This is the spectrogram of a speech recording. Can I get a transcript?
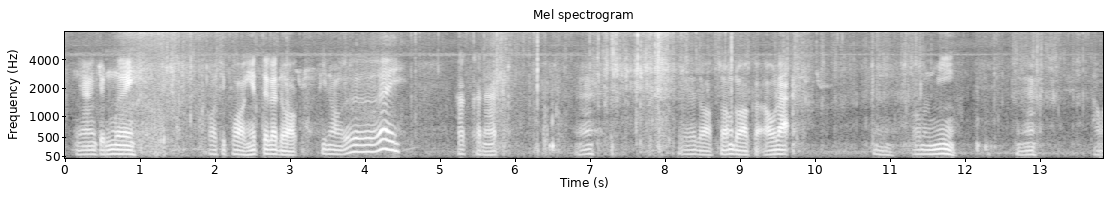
ครับยางจนเมื่อยพอสิพอเฮ็ดแต่ละดอก พี่น้องเอ้ยคักขนาดนะดอกสองดอกก็เอาละเพราะมันมีนะเท่า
